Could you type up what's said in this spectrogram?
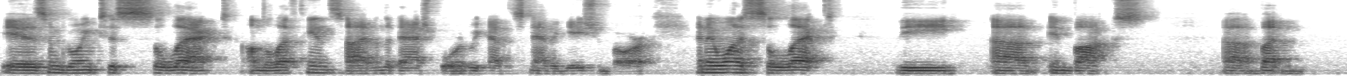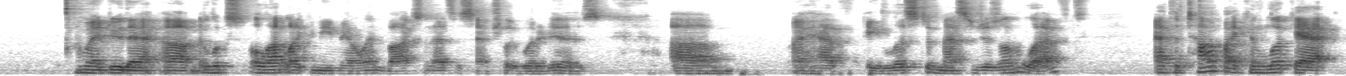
is I'm going to select on the left hand side on the dashboard we have this navigation bar and I want to select the uh, inbox uh, button. When I do that um, it looks a lot like an email inbox and that's essentially what it is. Um, I have a list of messages on the left. At the top I can look at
